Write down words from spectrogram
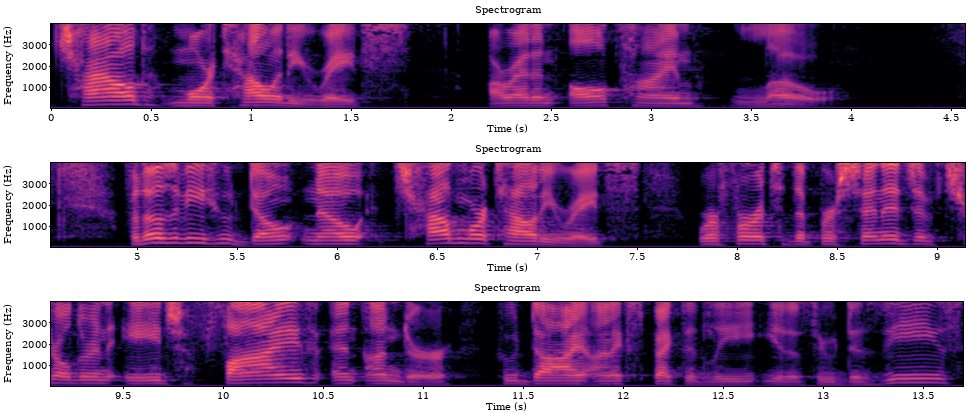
child mortality rates are at an all time low. For those of you who don't know, child mortality rates refer to the percentage of children age five and under who die unexpectedly, either through disease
